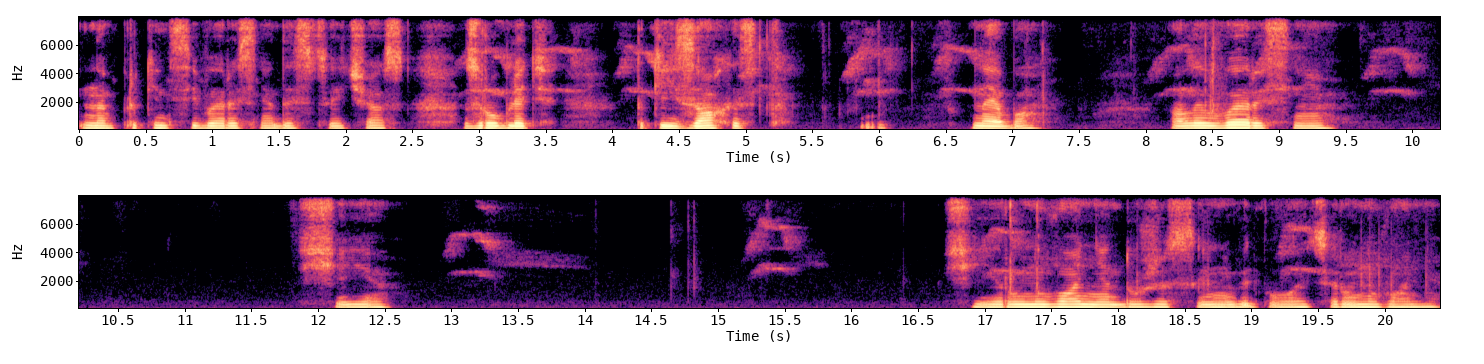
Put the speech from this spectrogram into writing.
наприкінці вересня, десь в цей час, зроблять такий захист неба. Але в вересні ще є. Ще є руйнування, дуже сильно відбувається руйнування.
